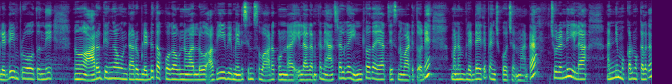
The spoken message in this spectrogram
బ్లడ్ ఇంప్రూవ్ అవుతుంది. ఆరోగ్యంగా ఉంటారు. బ్లడ్ తక్కువగా ఉన్న వాళ్ళు అవి ఇవి మెడిసిన్స్ వాడకుండా ఇలా కనుక న్యాచురల్గా ఇంట్లో తయారు చేసిన వాటితోనే మనం బ్లడ్ అయితే పెంచుకోవచ్చు అనమాట చూడండి ఇలా అన్ని ముక్కలు ముక్కలుగా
